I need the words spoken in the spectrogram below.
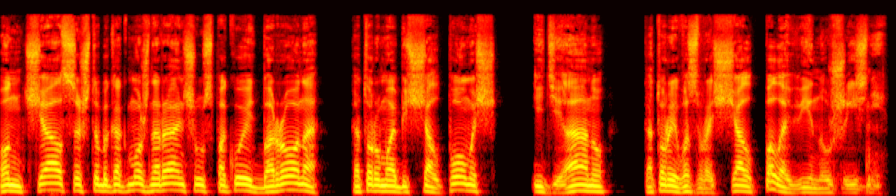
он мчался, чтобы как можно раньше успокоить барона, которому обещал помощь, и Диану, который возвращал половину жизни.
